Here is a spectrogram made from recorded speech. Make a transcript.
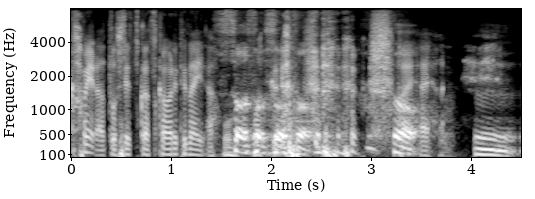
カメラとして使使われてないな。そうそうそうそう。そう。はいはいはい。うん。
